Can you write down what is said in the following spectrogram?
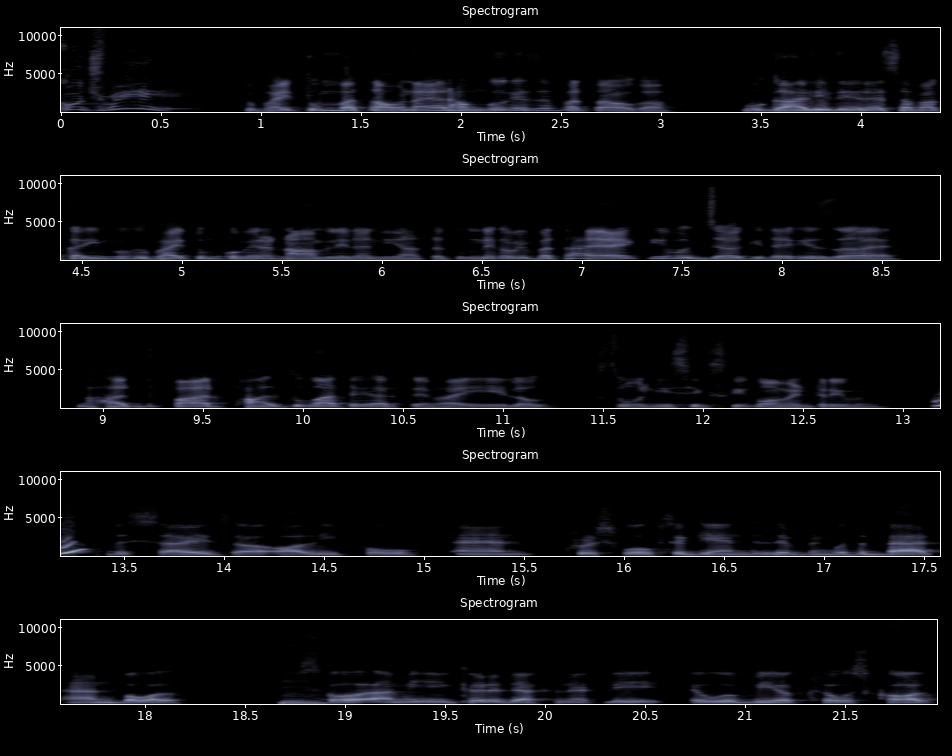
कुछ भी। तो भाई तुम बताओ ना यार हमको कैसे पता होगा? वो गाली दे रहा है सबा करीम को कि भाई तुमको मेरा नाम लेना नहीं आता। तुमने कभी बताया है कि वो ज की जगह ज है? हद पार फालतू बातें करते हैं भाई ये लोग सोनी सिक्स की कमेंट्री में। Besides uh, Ollie Pope and Chris Wokes again delivering with the bat and ball. Hmm. So I mean, it could have definitely it would be a close call.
